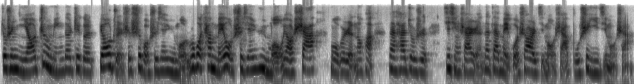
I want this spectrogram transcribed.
就是你要证明的这个标准是是否事先预谋。如果他没有事先预谋要杀某个人的话，那他就是激情杀人。那在美国是二级谋杀，不是一级谋杀。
